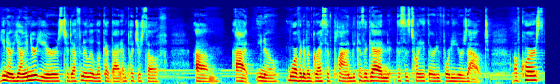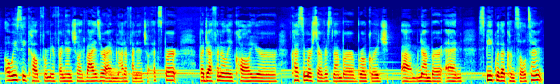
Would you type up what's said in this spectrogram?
you know, young in your years, to definitely look at that and put yourself um, at, you know, more of an aggressive plan because again, this is 20, 30, 40 years out. Of course, always seek help from your financial advisor. I'm not a financial expert, but definitely call your customer service number, brokerage um, number, and speak with a consultant.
